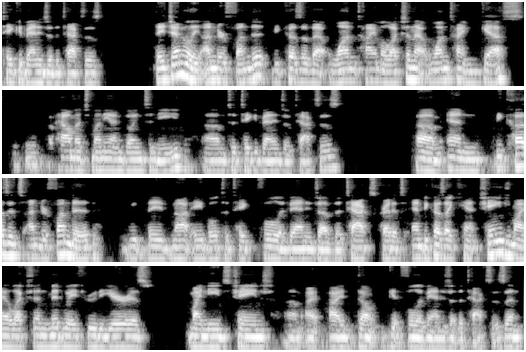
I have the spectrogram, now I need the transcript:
take advantage of the taxes, they generally underfund it because of that one time election, that one time guess mm-hmm. of how much money I'm going to need um, to take advantage of taxes. Um, and because it's underfunded, they're not able to take full advantage of the tax credits. And because I can't change my election midway through the year as my needs change, um, I, I don't get full advantage of the taxes. And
